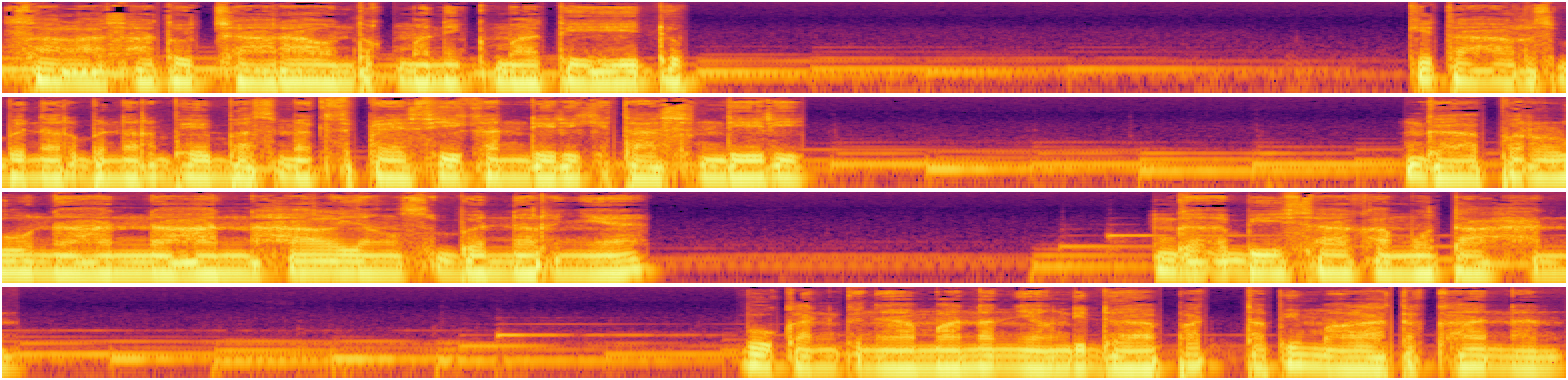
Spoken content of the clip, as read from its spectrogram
Salah satu cara untuk menikmati hidup kita harus benar-benar bebas mengekspresikan diri kita sendiri. Gak perlu nahan-nahan hal yang sebenarnya gak bisa kamu tahan. Bukan kenyamanan yang didapat, tapi malah tekanan.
